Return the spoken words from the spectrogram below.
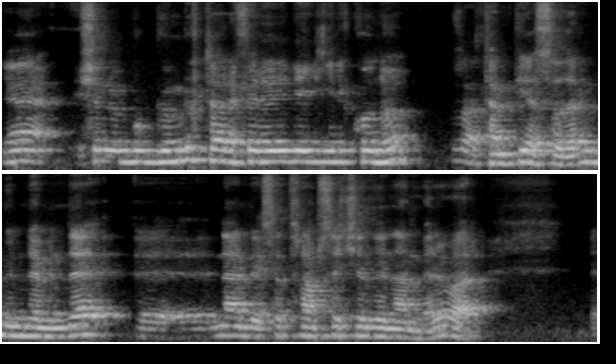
Yani şimdi bu gümrük tarifeleriyle ilgili konu zaten piyasaların gündeminde e, neredeyse Trump seçildiğinden beri var. E,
